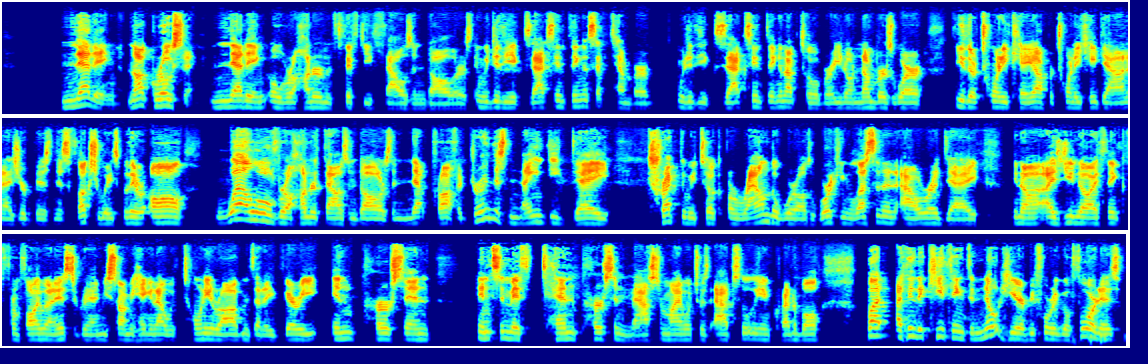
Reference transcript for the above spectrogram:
netting, not grossing, netting over $150,000. And we did the exact same thing in September. We did the exact same thing in October. You know, numbers were either 20K up or 20K down as your business fluctuates, but they were all well over $100,000 in net profit during this 90 day trek that we took around the world, working less than an hour a day. You know, as you know, I think from following me on Instagram, you saw me hanging out with Tony Robbins at a very in person, intimate 10 person mastermind, which was absolutely incredible. But I think the key thing to note here before we go forward is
